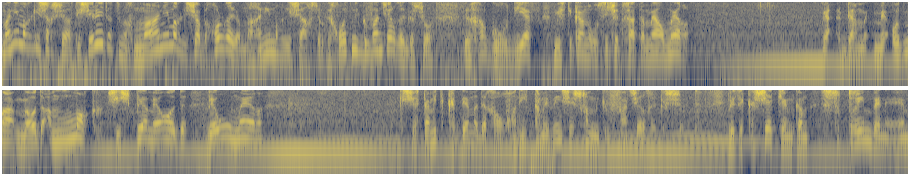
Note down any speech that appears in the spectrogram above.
מה אני מרגיש עכשיו? תשאלי את עצמך, מה אני מרגישה בכל רגע? מה אני מרגישה עכשיו? יכול להיות מגוון של רגשות. דרך אגב, גורדייף, מיסטיקן רוסי של תחילת המאה, אומר, אדם מאוד, מאוד עמוק, שהשפיע מאוד, והוא אומר, כשאתה מתקדם בדרך הרוחנית, אתה מבין שיש לך מגוון של רגשות. וזה קשה, כי הם גם סותרים ביניהם,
